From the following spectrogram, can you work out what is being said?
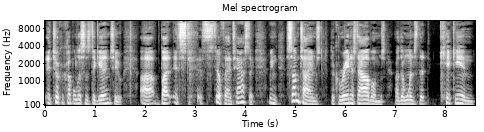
it took a couple listens to get into, uh, but it's it's still fantastic. I mean, sometimes the greatest albums are the ones that kick in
